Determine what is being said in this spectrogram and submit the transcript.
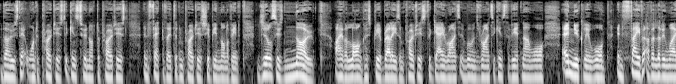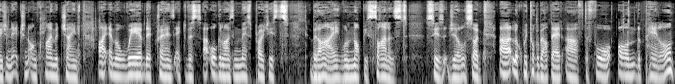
those that want to protest against her not to protest. In fact, if they didn't protest, she'd be a non-event. Jill says no. I have a long history of rallies and protests for gay rights and women's rights against the Vietnam War and nuclear war in favour of a living wage and action on climate change. I am aware that trans activists are organising mass protests, but I will not be silenced, says Jill. So, uh, look, we talk about that after four on the panel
